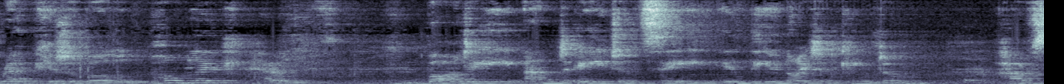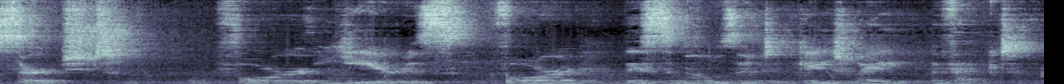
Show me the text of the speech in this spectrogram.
reputable public health body and agency in the United Kingdom have searched for years for this supposed gateway effect.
